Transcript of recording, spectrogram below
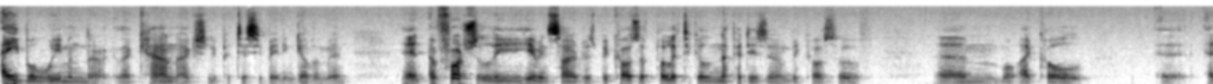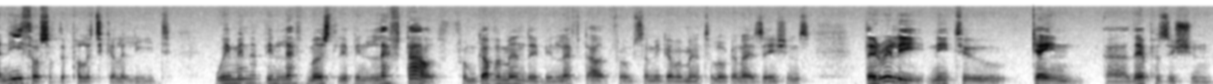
able women that, that can actually participate in government. And unfortunately, here in Cyprus, because of political nepotism, because of um, what I call uh, an ethos of the political elite, women have been left mostly have been left out from government. They've been left out from semi-governmental organizations. They really need to gain uh, their position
